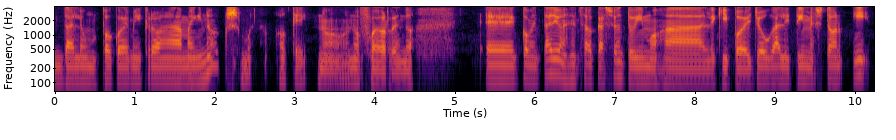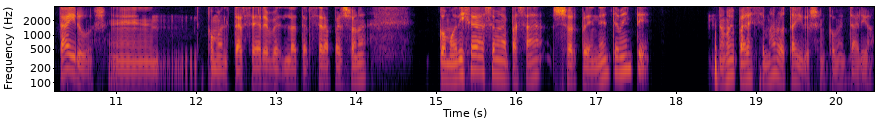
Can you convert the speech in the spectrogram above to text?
darle un poco de micro a Mike Knox, bueno, ok, no, no fue horrendo. Eh, comentarios en esta ocasión tuvimos al equipo de Joe Gally, Team Storm y Tyrus como el tercer, la tercera persona. Como dije la semana pasada, sorprendentemente no me parece malo Tyrus en comentarios.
